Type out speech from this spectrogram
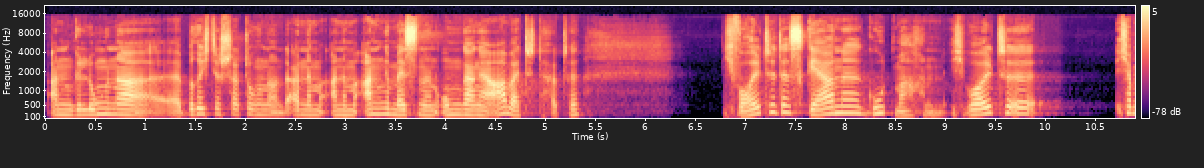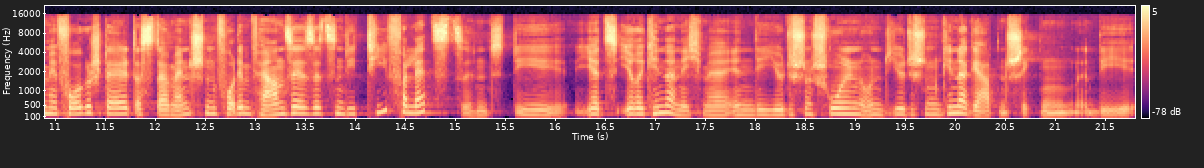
an gelungener äh, Berichterstattung und an einem, an einem angemessenen Umgang erarbeitet hatte. Ich wollte das gerne gut machen. Ich wollte ich habe mir vorgestellt, dass da Menschen vor dem Fernseher sitzen, die tief verletzt sind, die jetzt ihre Kinder nicht mehr in die jüdischen Schulen und jüdischen Kindergärten schicken, die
